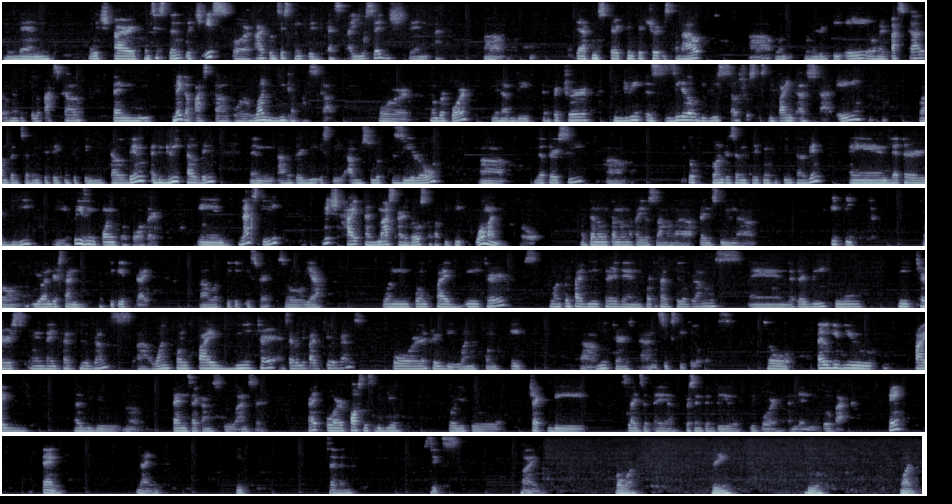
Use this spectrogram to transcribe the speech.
And then which are consistent, which is or are consistent with SI usage. Then uh, the atmospheric temperature is about uh, 100 PA, 100 Pascal, 100 kilopascal, 10 megapascal or 1 gigapascal. For number four, we have the temperature degree is 0 degrees Celsius is defined as uh, A, 173.15 Kelvin, a degree Kelvin. Then uh, letter B is the absolute zero. Uh, letter C, uh, 273.15 Kelvin. And letter D, the freezing point of water. And lastly, which height and mass are those of a petite woman? So, magtanong-tanong na kayo sa mga friends niyo na petite. So, you understand petite, right? Uh, what petite is, right? So, yeah. 1.5 meter 1.5 meter, then 45 kilograms, and letter B, 2 meters and 95 kilograms, uh, 1.5 meter and 75 kilograms, or letter D, 1.8 uh, meters and 60 kilograms. So I'll give you five, I'll give you uh, 10 seconds to answer, right? Or pause this video for you to check the slides that I have presented to you before and then go back. Okay? 10, 9, 8, 7, 6, 5, 4, 3, 2, 1.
